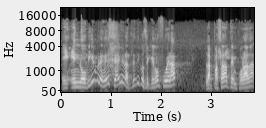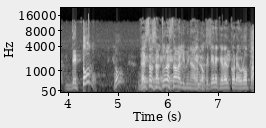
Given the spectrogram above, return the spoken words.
en noviembre de este año el Atlético se quedó fuera la pasada temporada de todo, ¿no? De, estas alturas estaba eliminado. En lo que tiene que ver con Europa.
